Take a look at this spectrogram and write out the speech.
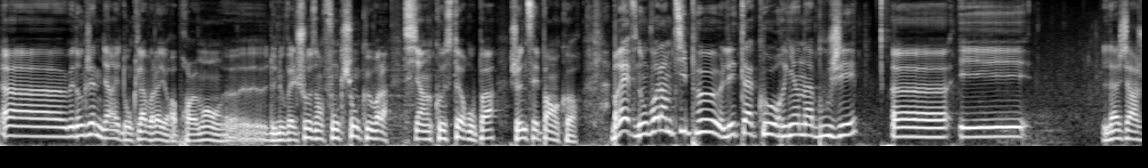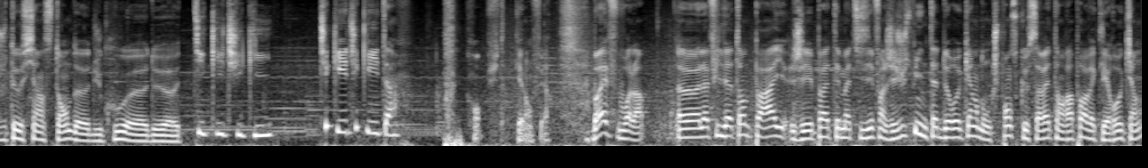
Euh, mais donc j'aime bien. Et donc là, voilà, il y aura probablement euh, de nouvelles choses en fonction que, voilà, s'il y a un coaster ou pas, je ne sais pas encore. Bref, donc voilà un petit peu les tacos, rien n'a bougé. Euh, et là, j'ai rajouté aussi un stand, du coup, de Tiki Chiki. Chiki Chiquita. Oh putain, quel enfer. Bref, voilà. Euh, la file d'attente, pareil, j'ai pas thématisé. Enfin, j'ai juste mis une tête de requin, donc je pense que ça va être en rapport avec les requins.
